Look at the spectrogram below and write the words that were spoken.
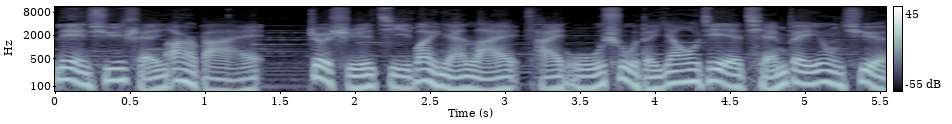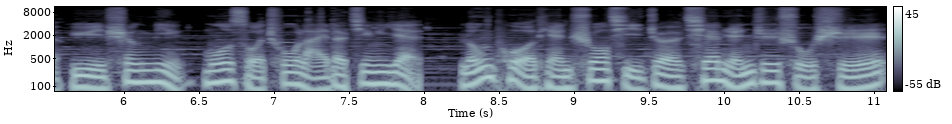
炼虚神二百。这时几万年来才无数的妖界前辈用血与生命摸索出来的经验。龙破天说起这千人之数时，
